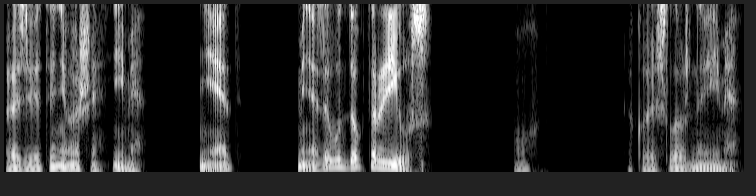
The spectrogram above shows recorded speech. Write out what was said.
Разве это не ваше имя?» «Нет. Меня зовут доктор Рьюс». «Ух, какое сложное имя.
